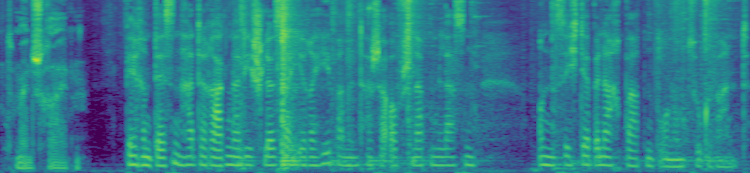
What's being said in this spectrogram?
und mein Schreiben. Währenddessen hatte Ragnar die Schlösser ihrer Hebammentasche aufschnappen lassen und sich der benachbarten Wohnung zugewandt.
